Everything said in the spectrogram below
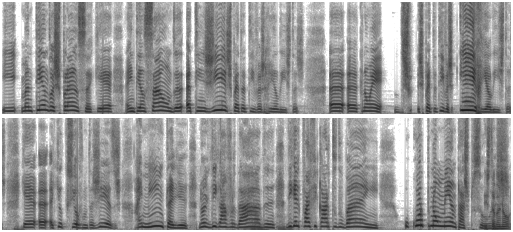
e mantendo a esperança, que é a intenção de atingir expectativas realistas, uh, uh, que não é expectativas irrealistas, que é uh, aquilo que se ouve muitas vezes. Ai, minta-lhe, não lhe diga a verdade, diga-lhe que vai ficar tudo bem. O corpo não mente às pessoas. Isso também não,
